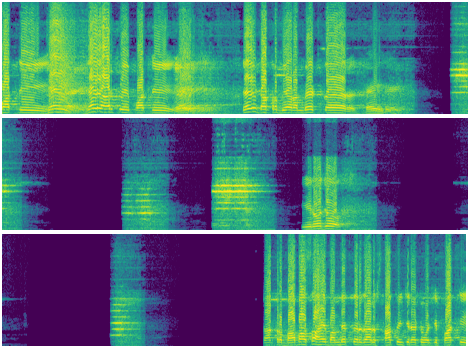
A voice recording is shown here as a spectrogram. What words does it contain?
పార్టీ. పార్టీ. జై డాక్టర్ బిఆర్ అంబేద్కర్. జై. ఈరోజు డాక్టర్ బాబాసాహెబ్ అంబేద్కర్ గారు స్థాపించినటువంటి పార్టీ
